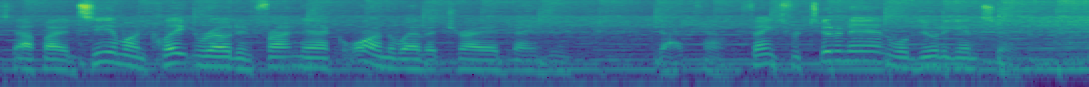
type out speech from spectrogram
Stop by and see them on Clayton Road in Frontenac or on the web at triadbanking.com. Thanks for tuning in. We'll do it again soon.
